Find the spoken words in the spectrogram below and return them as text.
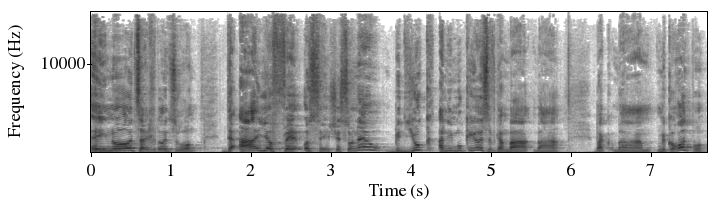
אינו צריך לתת יצרו, דעה יפה עושה ששונאו. בדיוק הנימוקי יוסף, גם במקורות פה.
